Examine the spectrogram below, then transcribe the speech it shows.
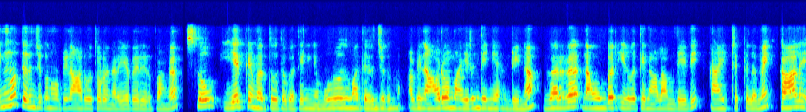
இன்னும் தெரிஞ்சுக்கணும் அப்படின்னு ஆர்வத்தோட நிறைய பேர் இருப்பாங்க. ஸோ இயற்கை மருத்துவத்தை பத்தி நீங்க முழுவதுமா தெரிஞ்சுக்கணும் அப்படின்னு ஆர்வமா இருந்தீங்க அப்படின்னா வர்ற நவம்பர் இருபத்தி நாலாம் தேதி ஞாயிற்றுக்கிழமை காலை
